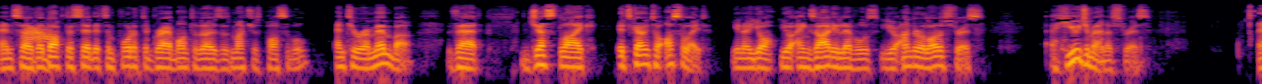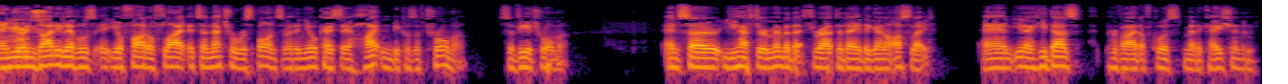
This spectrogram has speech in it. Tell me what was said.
And so the doctor said it's important to grab onto those as much as possible, and to remember that just like it's going to oscillate, you know, your your anxiety levels, you're under a lot of stress, a huge amount of stress and your anxiety levels, eh, your fight or flight, it's a natural response, but in your case, they're heightened because of trauma, severe trauma. And so you have to remember that throughout the day, they're going to oscillate. And, you know, he does provide, of course, medication and,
